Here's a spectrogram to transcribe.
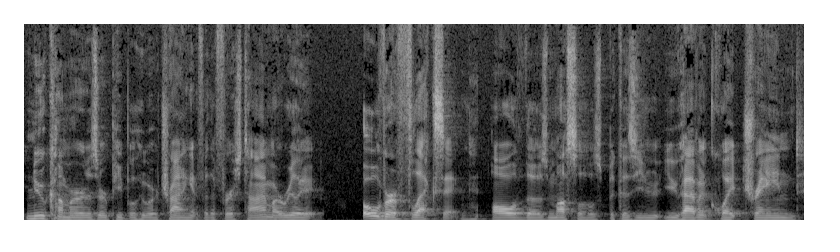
newcomers or people who are trying it for the first time are really over flexing all of those muscles because you, you haven't quite trained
